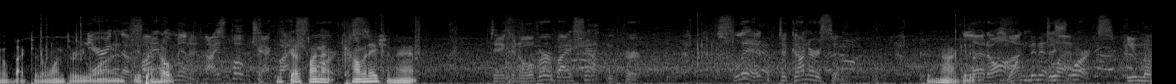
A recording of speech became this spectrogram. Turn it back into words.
Go back to the one three one. three Nearing one. the See if that final helps. minute. Nice poke check Just by gotta find that combination, man. Taken over by Shattenkirk. Slid to Gunnarsson. Could not get it. Led on One minute to Schwartz. in the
